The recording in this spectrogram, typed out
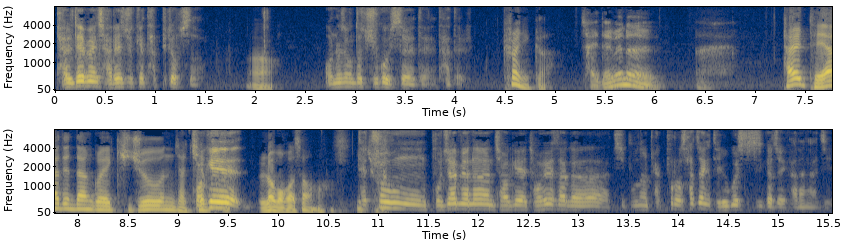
잘 되면 잘해줄 게 다 필요 없어. 어, 어느 정도 주고 있어야 돼, 다들. 그러니까. 잘 되면은 잘 돼야 된다는 거의 기준 자체가 저게 불러먹어서. 대충 보자면은 저게 저 회사가 지분을 100% 사장이 들고 있으니까 저게 가능하지.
